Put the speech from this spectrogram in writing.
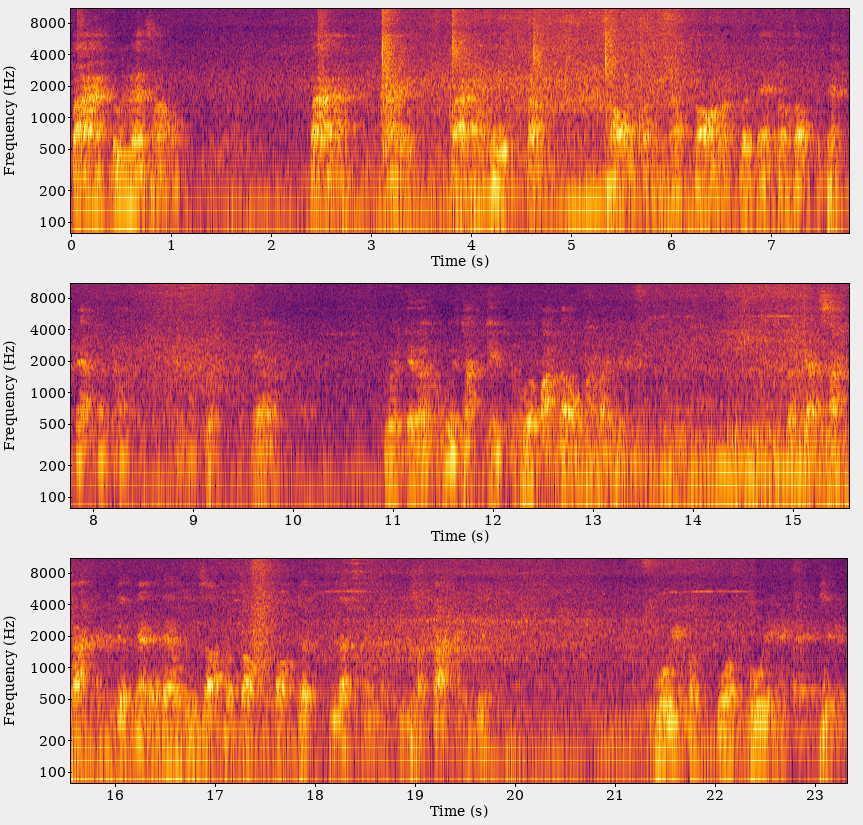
Ba, đôi ván sáu. Ba, hai, ba, bốn, năm. Sáu bảy tám đó là vấn đề trong dọc phải đẹp đẹp nữa đó nhớ. Vừa nhớ, vừa chắc nhịp vừa bắt đầu phải vậy tất cả sáng tác các điệu nhảy đều từ dòng và dòng dòng chân dưới đất, đấy là như sáng tác này chứ. Vui mừng buồn vui hay là trên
